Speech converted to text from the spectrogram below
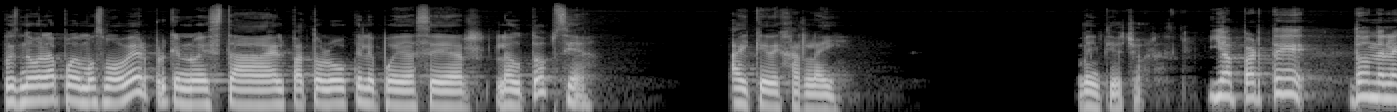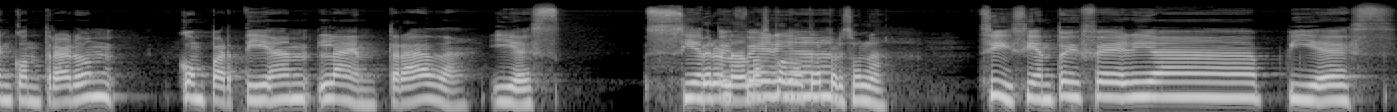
pues no la podemos mover porque no está el patólogo que le puede hacer la autopsia. Hay que dejarla ahí. 28 horas. Y aparte, donde la encontraron, compartían la entrada y es ciento Pero y nada más con otra persona. Sí, ciento y feria pies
